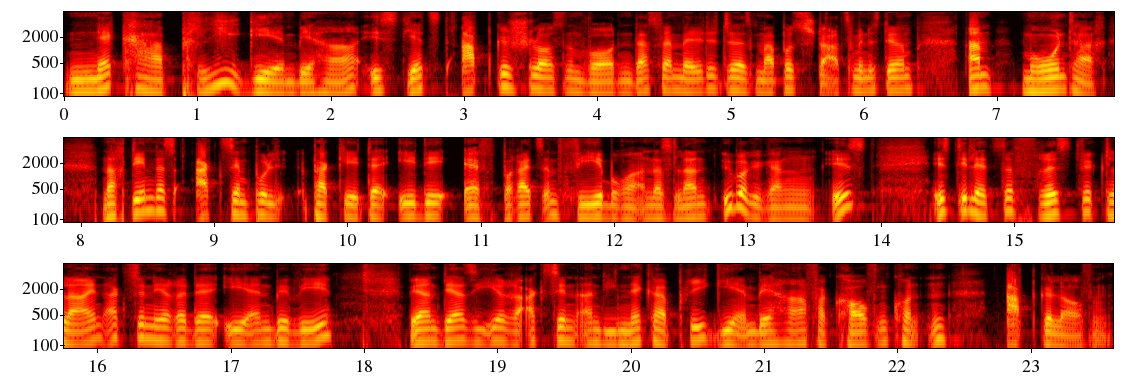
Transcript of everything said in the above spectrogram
Neckar-Pri GmbH ist jetzt abgeschlossen worden. Das vermeldete das Mappos Staatsministerium am Montag. Nachdem das Aktienpaket der EDF bereits im Februar an das Land übergegangen ist, ist die letzte Frist für Kleinaktionäre der ENBW, während der sie ihre Aktien an die Neckar-Pri GmbH verkaufen konnten, abgelaufen.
